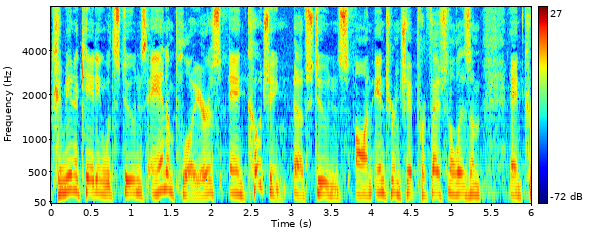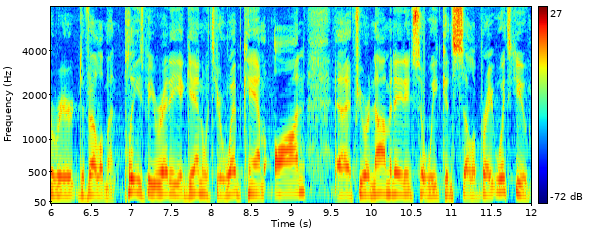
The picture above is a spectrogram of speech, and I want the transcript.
communicating with students and employers, and coaching of students on internship professionalism and career development. Please be ready again with your webcam on uh, if you are nominated so we can celebrate with you.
